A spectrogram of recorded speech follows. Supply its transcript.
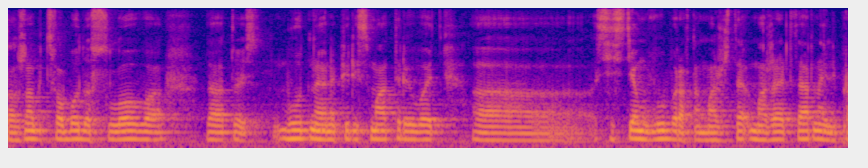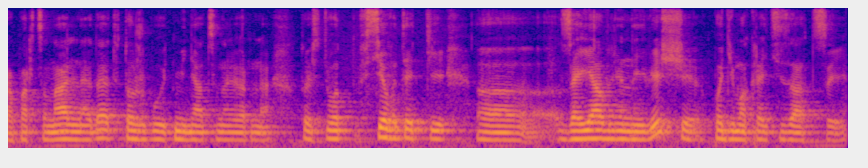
должна быть свобода слова, да, то есть будут, наверное, пересматривать э, систему выборов, там, мажоритарная или пропорциональная, да, это тоже будет меняться, наверное. То есть вот все вот эти э, заявленные вещи по демократизации,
